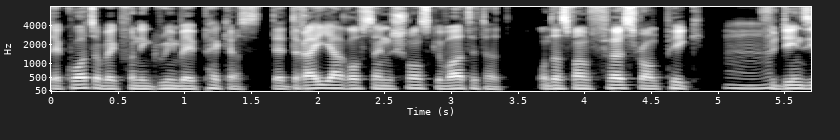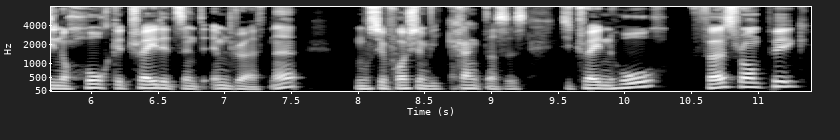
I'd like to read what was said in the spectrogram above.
der Quarterback von den Green Bay Packers, der drei Jahre auf seine Chance gewartet hat. Und das war ein First-Round-Pick Mhm. für den sie noch hoch getradet sind im Draft, ne? Du musst dir vorstellen, wie krank das ist. Die traden hoch, First Round Pick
